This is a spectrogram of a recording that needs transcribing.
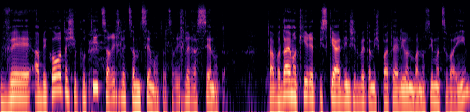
והביקורת השיפוטית צריך לצמצם אותה, צריך לרסן אותה. אתה ודאי מכיר את פסקי הדין של בית המשפט העליון בנושאים הצבאיים,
